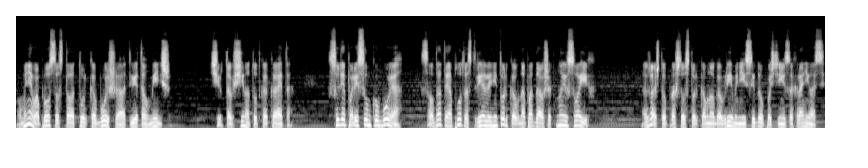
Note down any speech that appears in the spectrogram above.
У меня вопросов стало только больше, а ответов меньше. Чертовщина тут какая-то. Судя по рисунку боя, Солдаты оплота стреляли не только в нападавших, но и в своих. Жаль, что прошло столько много времени и следов почти не сохранилось.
